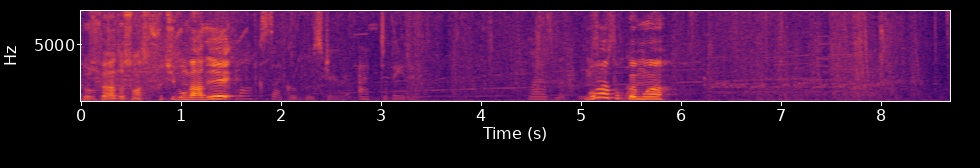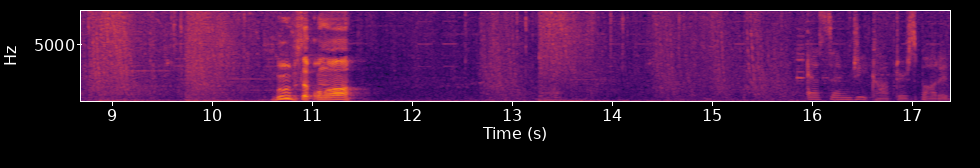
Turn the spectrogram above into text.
Toujours faire attention à ce foutu bombardier. Moi, pourquoi moi Boum, ça prendra. SMG copter spotted.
